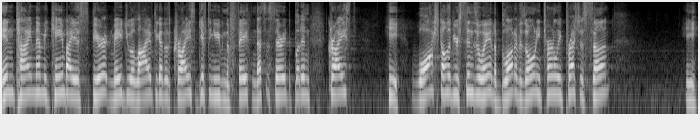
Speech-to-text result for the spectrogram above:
in time, then, He came by His Spirit and made you alive together with Christ, gifting you even the faith necessary to put in Christ. He washed all of your sins away in the blood of His own eternally precious Son. He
